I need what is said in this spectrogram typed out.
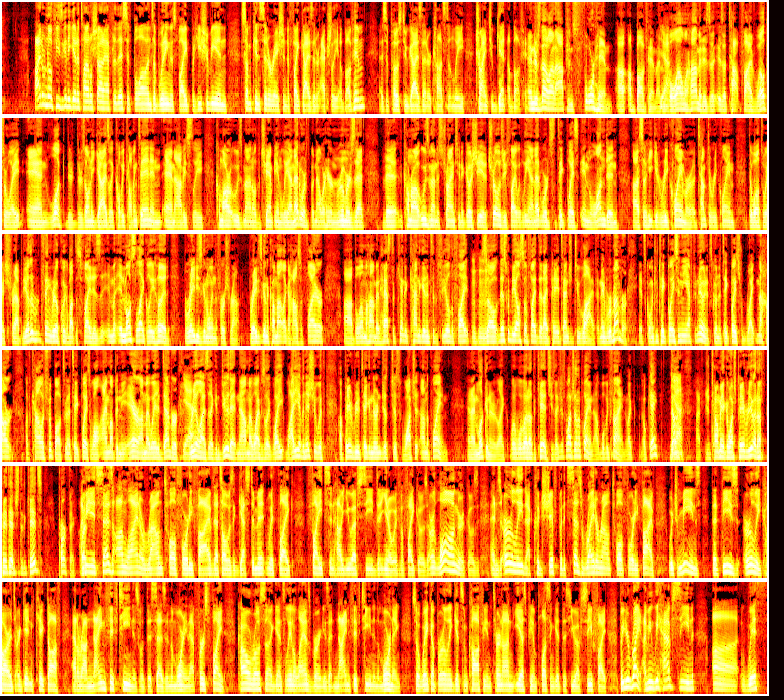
I don't know if he's going to get a title shot after this if Bilal ends up winning this fight, but he should be in some consideration to fight guys that are actually above him as opposed to guys that are constantly trying to get above him. and there's not a lot of options for him uh, above him. I mean, Yeah. Bilal Muhammad is a, is a top five welterweight, and look, there, there's only guys like Colby Covington and and obviously Kamaru Usman or the champion Leon Edwards. But now we're hearing rumors that the Kamaru Usman is trying to negotiate a trilogy fight with Leon Edwards to take place in London, uh, so he could reclaim or attempt to reclaim the welterweight strap. The other thing, real quick, about this fight is, in, in most likelihood, Brady's going to win the first round. Brady's going to come out like a house of fire. Uh, Bilal Muhammad has to kind of, kind of get into the feel of the fight. So this would be also a fight that I pay attention to live. And then remember, it's going to take place in the afternoon. It's going to take place right in the heart of college football. It's going to take place while I'm up in the air on my way to Denver. Yeah. Realize that I can do that now. My wife is like, why, why do you have an issue with a pay per view taken there and just, just watch it on the plane? And I'm looking at her like, well, what about the kids? She's like, just watch it on the plane. Uh, We'll be fine. I'm like, okay, done. Yeah. Uh, You tell me I can watch pay per view. I don't have to pay attention to the kids. Perfect. I mean, it says online around 1245. That's always a guesstimate with like fights and how UFC, you know, if a fight goes or long or it goes ends early, that could shift. But it says right around 1245, which means that these early cards are getting kicked off at around 915 is what this says in the morning. That first fight, Karol Rosa against Lina Länsberg, is at 915 in the morning. So wake up early, get some coffee, and turn on ESPN Plus and get this UFC fight. But you're right. I mean, we have seen uh, with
